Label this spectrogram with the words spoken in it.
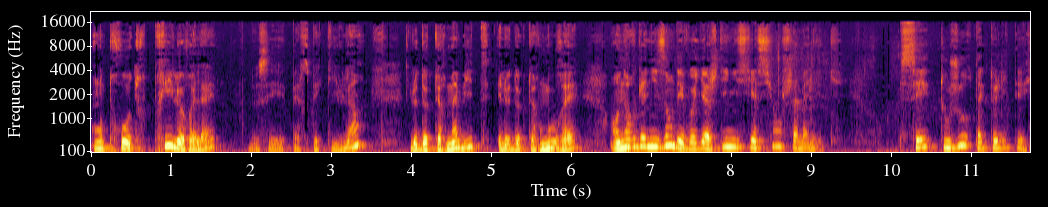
entre autres pris le relais de ces perspectives-là, le docteur Mabit et le docteur Mouret, en organisant des voyages d'initiation chamanique. C'est toujours d'actualité.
